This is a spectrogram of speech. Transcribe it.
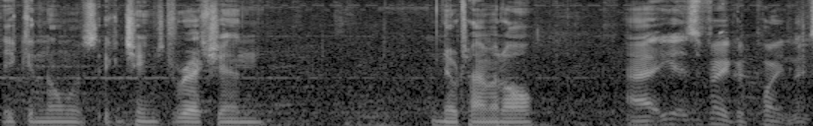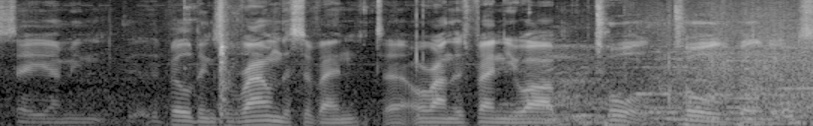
It can almost it can change direction. No time at all. Uh, yeah, it's a very good point. Let's say, I mean, the, the buildings around this event uh, or around this venue are tall, tall buildings.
